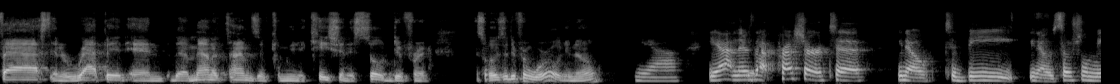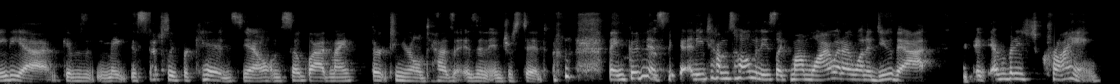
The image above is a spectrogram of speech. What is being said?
fast and rapid and the amount of times of communication is so different. It's always a different world, you know? Yeah. Yeah. And there's that pressure to, you know, to be, you know, social media gives make especially for kids, you know, I'm so glad my 13 year old has isn't interested. Thank goodness. And he comes home and he's like, Mom, why would I want to do that? And everybody's crying,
